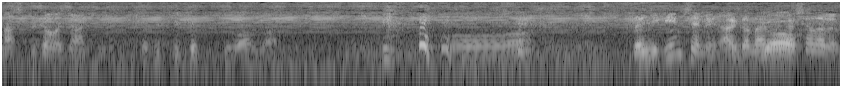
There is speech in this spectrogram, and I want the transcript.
Nasıl duş alacaksın şimdi? Köpüklü köpüklü valla. Oo. Ben yıkayayım seni. Arkalarını Yok. kaşalarım.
